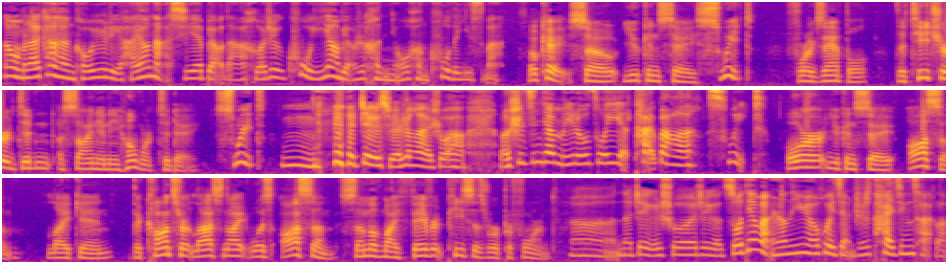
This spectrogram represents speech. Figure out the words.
那我们来看看口语里还有哪些表达和这个酷一样，表示很牛、很酷的意思吧。 Okay, so you can say sweet. For example, the teacher didn't assign any homework today. Sweet. 嗯，这个学生爱说哈，老师今天没留作业，太棒了，sweet。 Or you can say awesome, like in the concert last night was awesome. Some of my favorite pieces were performed. 啊，那这个说这个昨天晚上的音乐会简直是太精彩了，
